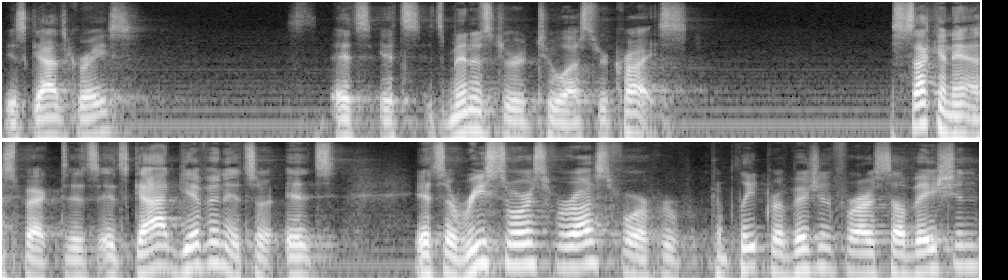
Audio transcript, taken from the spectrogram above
is God's grace. It's, it's, it's ministered to us through Christ. The second aspect is it's God given, it's a, it's, it's a resource for us for, for complete provision for our salvation.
